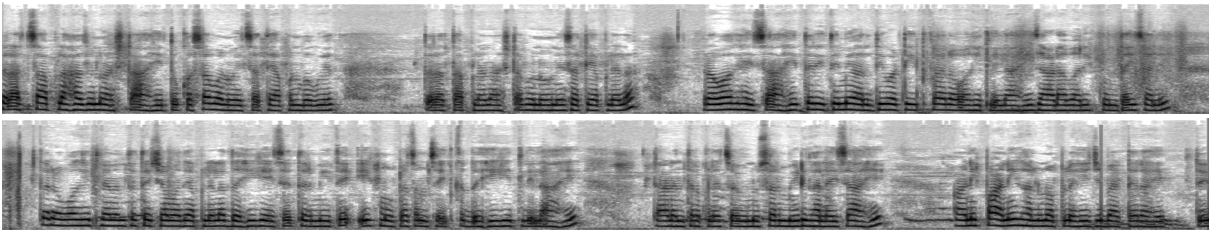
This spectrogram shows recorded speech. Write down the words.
तर आजचा आपला हा जो नाश्ता आहे तो कसा बनवायचा ते आपण बघूयात. तर आता आपला नाश्ता बनवण्यासाठी आपल्याला रवा घ्यायचा आहे. तर इथे मी अर्धी वाटी इतका रवा घेतलेला आहे. जाडा बारीक कोणताही चालेल. तर रवा घेतल्यानंतर त्याच्यामध्ये आपल्याला दही घ्यायचं आहे तर मी इथे एक मोठा चमचा इतकं दही घेतलेलं आहे. त्यानंतर आपल्या चवीनुसार मीठ घालायचं आहे आणि पाणी घालून आपलं हे जे बॅटर आहे ते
